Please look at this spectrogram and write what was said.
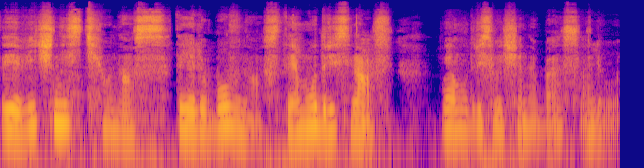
Ти є вічність у нас, ти є любов у нас, ти є мудрість в нас, твоя мудрість вище небес. Алілуя.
